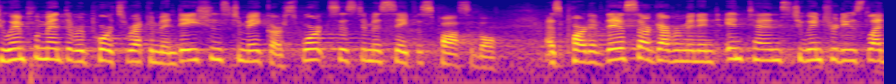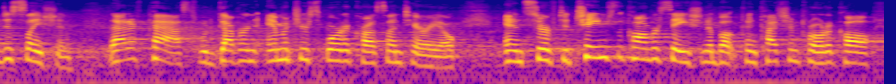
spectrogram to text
to implement the report's recommendations to make our sports system as safe as possible. As part of this, our government in intends to introduce legislation that, if passed, would govern amateur sport across Ontario and serve to change the conversation about concussion protocol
